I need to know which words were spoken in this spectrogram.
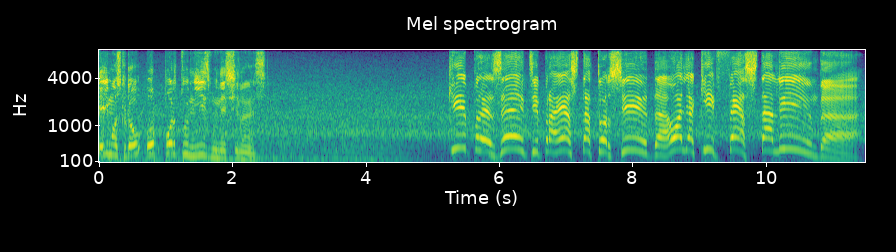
Ele mostrou oportunismo neste lance. Que presente para esta torcida! Olha que festa linda!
